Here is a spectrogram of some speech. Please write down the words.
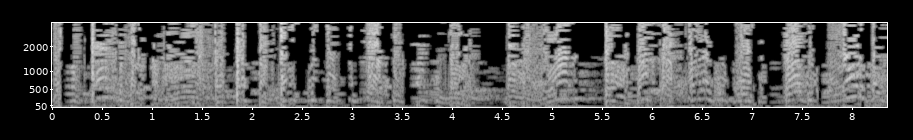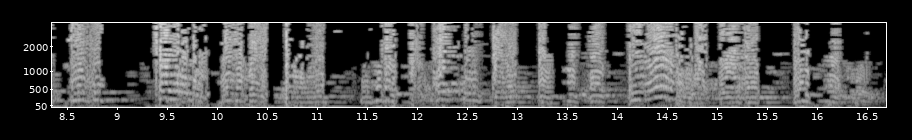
o impacto da economia é consequência da situação futebol da manhã para retratar os resultados mais antigos para a matéria do Estado, durante a construção do futuro e não relatada nesse acordo.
